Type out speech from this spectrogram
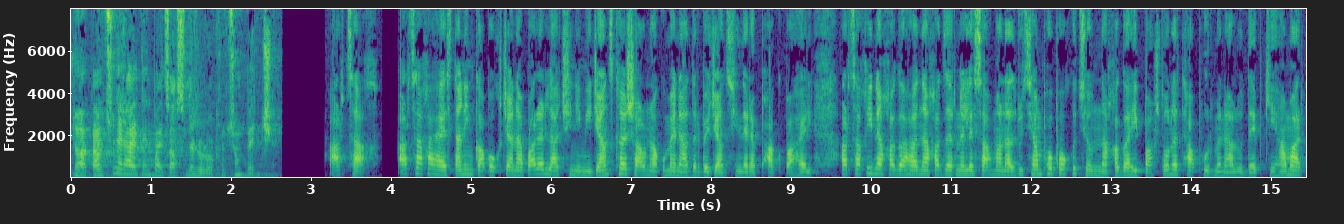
շնորհակալություն էր հայտնել, բայց ասել էր, որ օգնություն պետք չէ։ Արցախ Արցախը Հայաստանին կապող ճանապարհը Լաչինի միջանցքը շարունակում են ադրբեջանցիները փակ պահել։ Արցախի նախագահը նախաձեռնել է սահմանադրության փոփոխություն նախագահի պաշտոնը թափուր մնալու դեպքի համար։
